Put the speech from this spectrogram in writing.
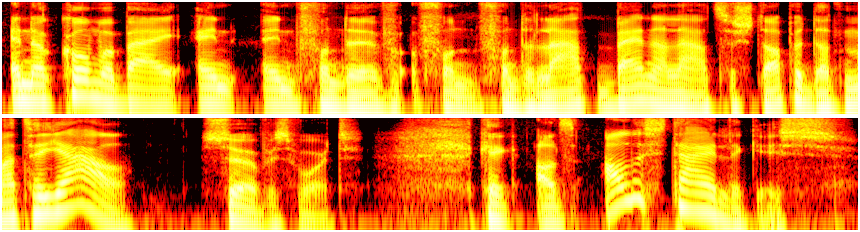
En dan komen we bij een, een van de, van, van de laat, bijna laatste stappen, dat materiaal service wordt. Kijk, als alles tijdelijk is,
